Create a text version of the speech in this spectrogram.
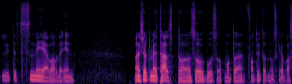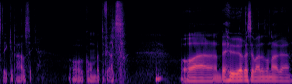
lite snev av det inn. Men jeg kjøpte meg telt og sovepose og på en måte fant ut at nå skal jeg bare stikke til helsike. Og komme til fjells. Og eh, det høres jo veldig sånn der eh,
